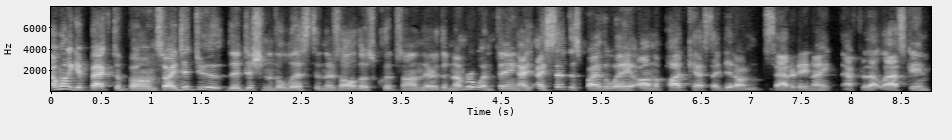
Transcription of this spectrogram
I want to get back to Bone. So I did do the addition of the list, and there's all those clips on there. The number one thing I, I said this by the way on the podcast I did on Saturday night after that last game,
